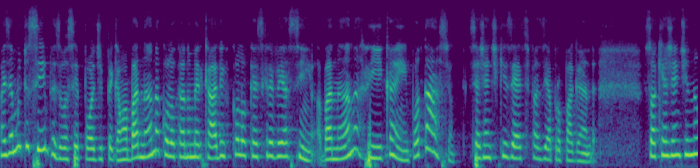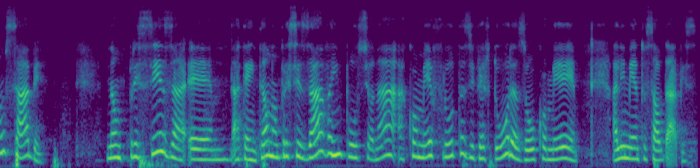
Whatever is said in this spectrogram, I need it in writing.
Mas é muito simples, você pode pegar uma banana, colocar no mercado e colocar escrever assim: a banana rica em potássio, se a gente quisesse fazer a propaganda. Só que a gente não sabe não precisa, é, até então, não precisava impulsionar a comer frutas e verduras ou comer alimentos saudáveis.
